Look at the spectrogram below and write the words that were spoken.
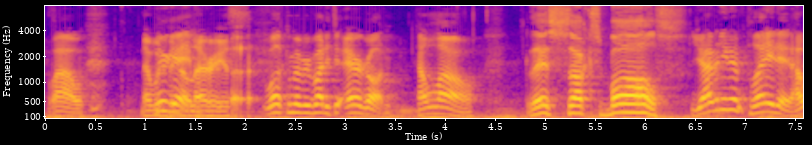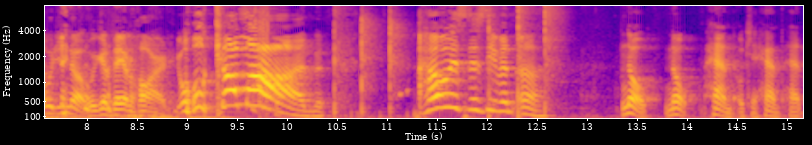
Wow. That would New be game. hilarious. Welcome everybody to Eragon. Hello. This sucks balls! You haven't even played it. How would you know? We're gonna play on hard. Oh, come on! How is this even? Uh, No, no, hand. Okay, hand, hand.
